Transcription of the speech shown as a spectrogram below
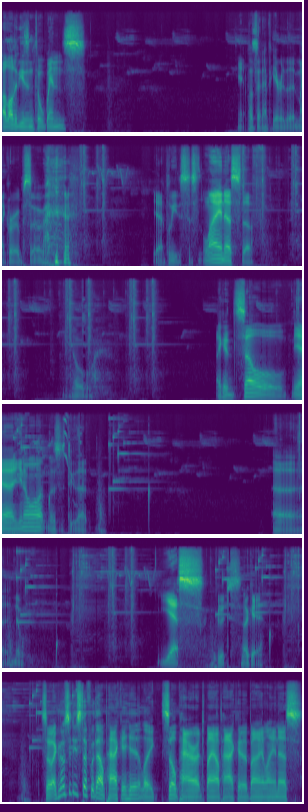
a lot of these into wins. Yeah, plus I'd have to get rid of the microbes, so... yeah, please, lioness stuff. No. I could sell... Yeah, you know what? Let's just do that. Uh, no. Yes. Good. Okay. So I can also do stuff with alpaca here, like sell parrot, buy alpaca, buy lioness.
